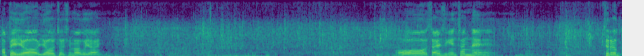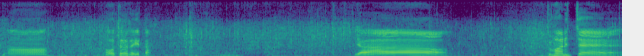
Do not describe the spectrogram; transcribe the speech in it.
앞에 여, 여 조심하고요. 오, 사이즈 괜찮네. 들어, 어, 어, 들어도 되겠다. 야, 두 마리째.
